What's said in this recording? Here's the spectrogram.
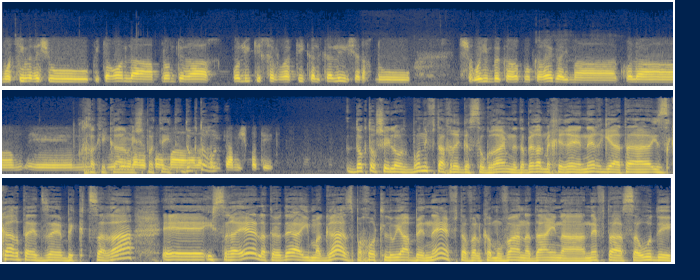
מוצאים איזשהו פתרון לפלונטר פוליטי-חברתי-כלכלי שאנחנו שרואים בו כרגע עם כל החקיקה המשפטית. דוקטור... החקיקה המשפטית. דוקטור שילה, בוא נפתח רגע סוגריים, נדבר על מחירי אנרגיה, אתה הזכרת את זה בקצרה. אה, ישראל, אתה יודע, עם הגז פחות תלויה בנפט, אבל כמובן עדיין הנפט הסעודי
